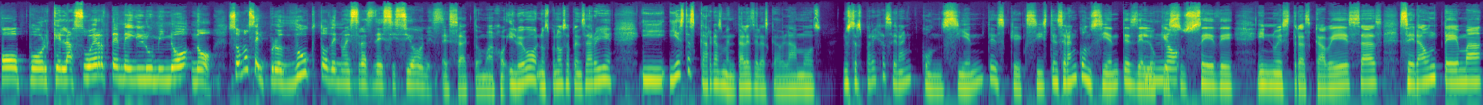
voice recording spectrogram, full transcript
o porque la suerte me iluminó. No, somos el producto de nuestras decisiones. Exacto, Majo. Y luego nos ponemos a pensar, oye, ¿y, y estas cargas mentales de las que hablamos, ¿nuestras parejas serán conscientes que existen? ¿Serán conscientes de lo que sucede en nuestras cabezas? ¿Será un tema?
